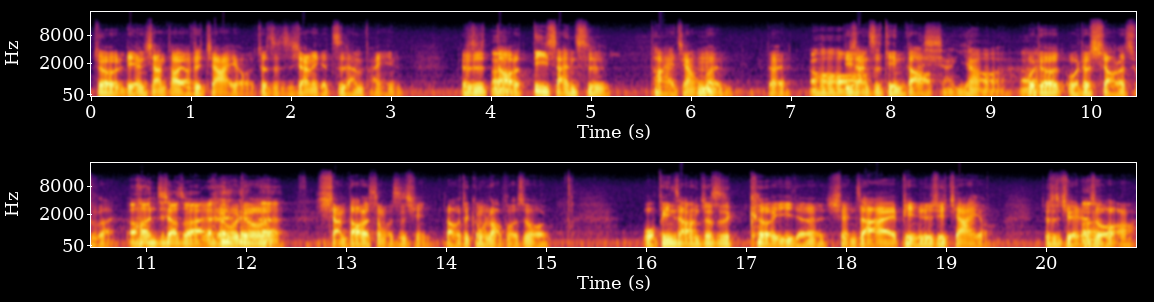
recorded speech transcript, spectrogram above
就联想到要去加油，就只是这样的一个自然反应。可是到了第三次，他还这样问，对，哦，第三次听到，想要啊，嗯。我就我就笑了出来。哦，你就笑出来了，对，我就嗯。想到了什么事情，那我就跟我老婆说，我平常就是刻意的选在平日去加油，就是觉得说、哦，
